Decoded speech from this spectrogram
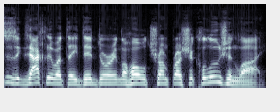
This is exactly what they did during the whole Trump Russia collusion lie.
